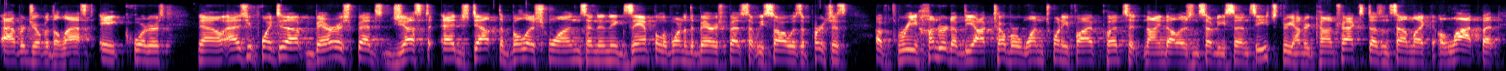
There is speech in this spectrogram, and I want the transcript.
average over the last eight quarters. Now, as you pointed out, bearish bets just edged out the bullish ones. And an example of one of the bearish bets that we saw was a purchase of 300 of the October 125 puts at $9.70 each, 300 contracts. Doesn't sound like a lot, but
